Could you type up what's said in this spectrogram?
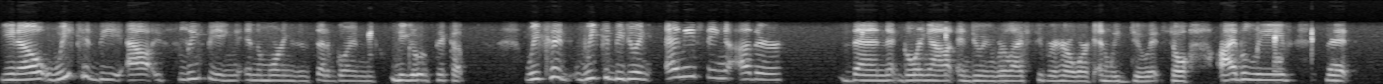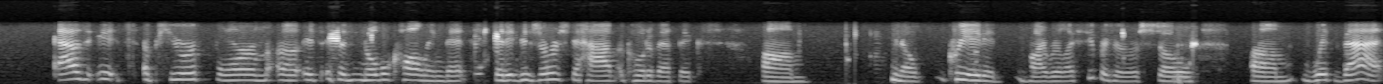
You know, we could be out sleeping in the mornings instead of going to pick up. We could we could be doing anything other than going out and doing real life superhero work, and we do it. So I believe that as it's a pure form, uh, it's, it's a noble calling that, that it deserves to have a code of ethics, um, you know, created by real life superheroes. So um, with that,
